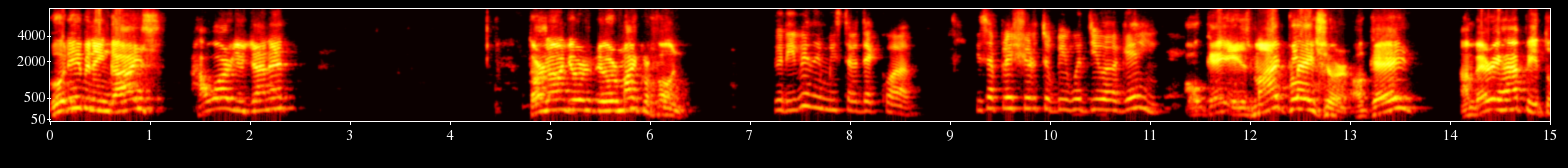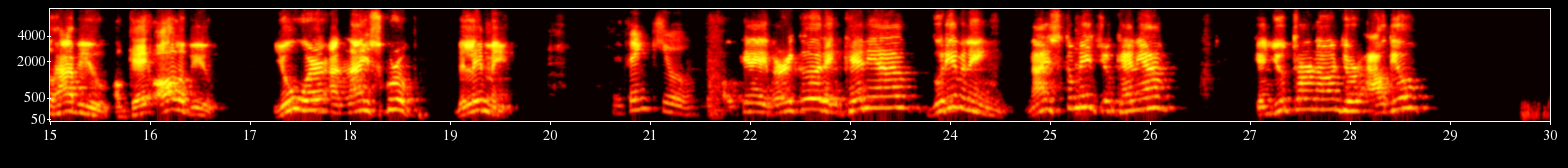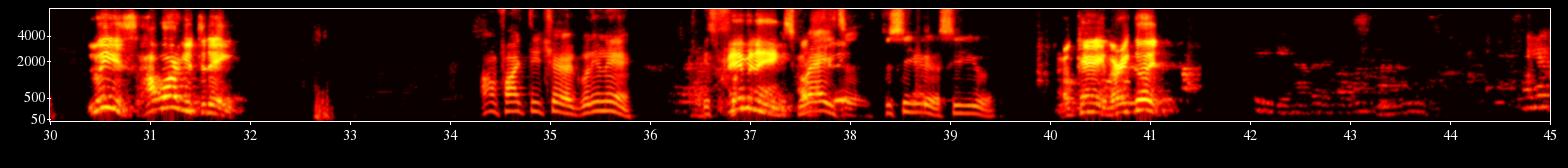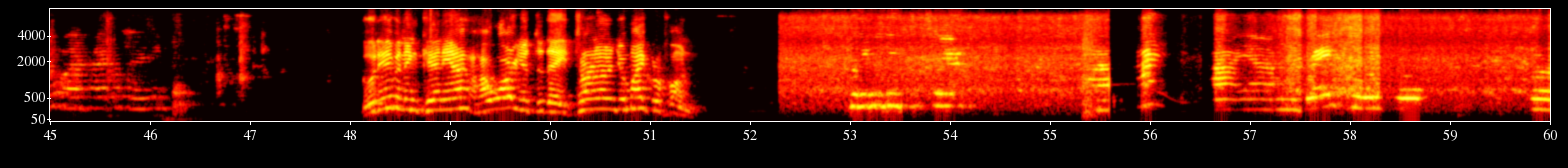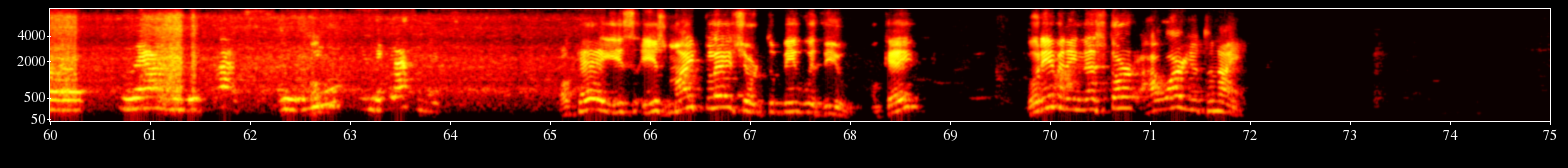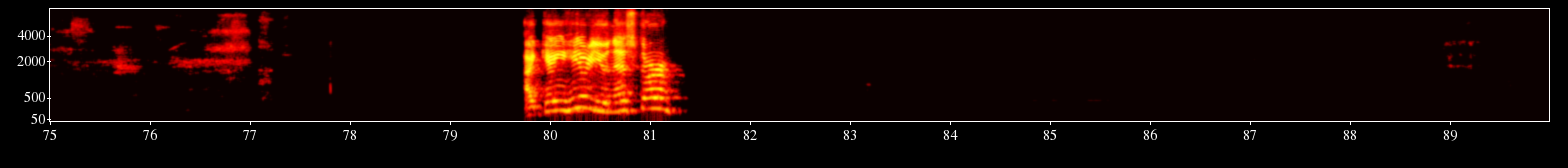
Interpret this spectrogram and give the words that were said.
Good evening, guys. How are you, Janet? Turn on your, your microphone. Good evening, Mr. Dequad. It's a pleasure to be with you again. Okay, it's my pleasure, okay? I'm very happy to have you, okay? All of you. You were a nice group, believe me. Thank you. Okay, very good. And Kenya, good evening. Nice to meet you, Kenya. Can you turn on your audio? Luis, how are you today? I'm fine, teacher. Good evening. It's, good evening. It's great okay. to see you. See you. Okay, very good. Good evening, Kenya. How are you today? Turn on your microphone. Good evening, teacher. Uh, hi, I am grateful for, uh, learn in the class with you the. Okay, it's, it's my pleasure to be with you, okay? Good evening, Nestor. How are you tonight? I can't hear you, Nestor.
